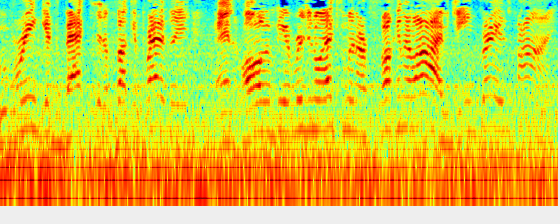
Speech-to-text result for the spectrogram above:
Wolverine gets back to the fucking present, and all of the original X Men are fucking alive. Jean Grey is fine.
